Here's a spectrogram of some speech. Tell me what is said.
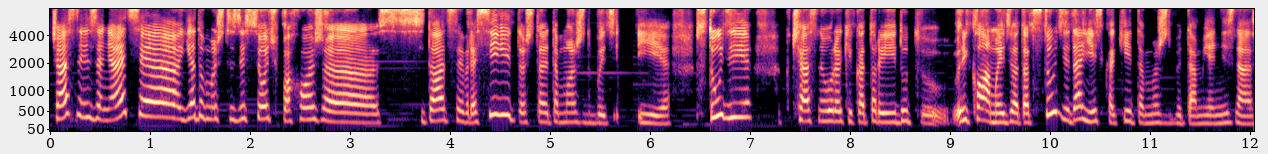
Частные занятия, я думаю, что здесь все очень похоже с ситуацией в России, то, что это может быть и в студии, частные уроки, которые которые идут, реклама идет от студии, да, есть какие-то, может быть, там, я не знаю,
